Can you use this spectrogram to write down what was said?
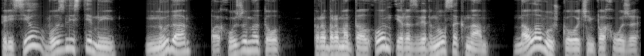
присел возле стены. «Ну да, похоже на то», – пробормотал он и развернулся к нам. «На ловушку очень похоже».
